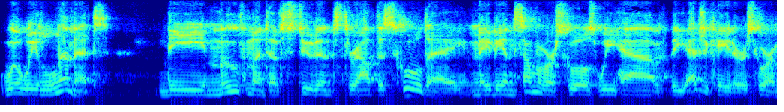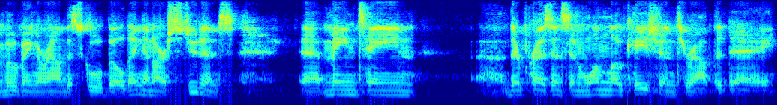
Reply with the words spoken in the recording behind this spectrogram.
Will we limit the movement of students throughout the school day? Maybe in some of our schools, we have the educators who are moving around the school building, and our students uh, maintain their presence in one location throughout the day?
